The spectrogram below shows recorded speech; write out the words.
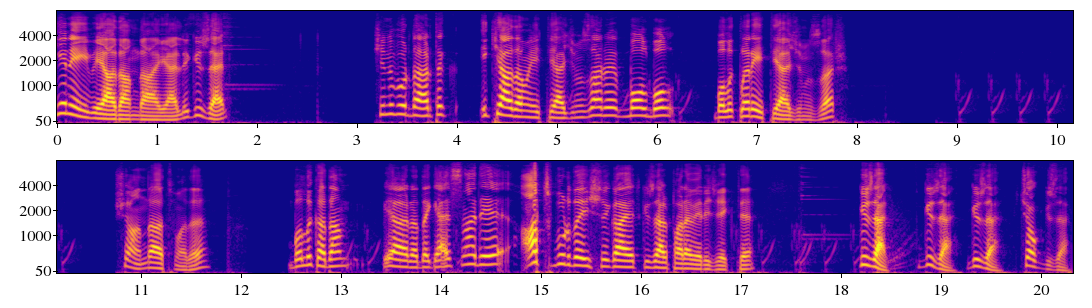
Gene iyi bir adam daha geldi. Güzel. Şimdi burada artık iki adama ihtiyacımız var ve bol bol balıklara ihtiyacımız var. Şu anda atmadı. Balık adam bir arada gelsin. Hadi at burada işte gayet güzel para verecekti. Güzel. Güzel. Güzel. Çok güzel.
